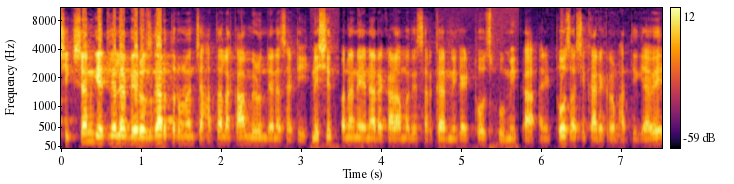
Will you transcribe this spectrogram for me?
शिक्षण घेतलेल्या बेरोजगार तरुणांच्या हाताला काम मिळवून देण्यासाठी निश्चितपणाने येणाऱ्या काळामध्ये सरकारने काही ठोस भूमिका आणि ठोस असे कार्यक्रम हाती घ्यावे.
